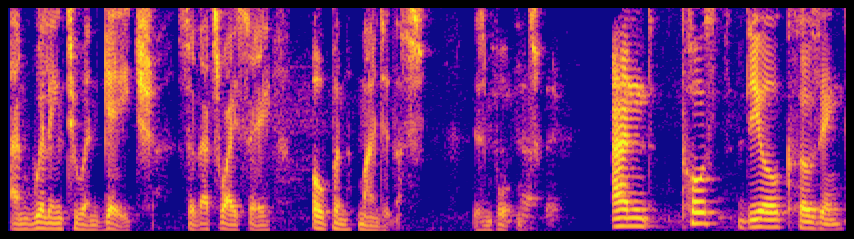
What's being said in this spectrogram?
and willing to engage. So that's why I say open mindedness is important. Fantastic. And post deal closing,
